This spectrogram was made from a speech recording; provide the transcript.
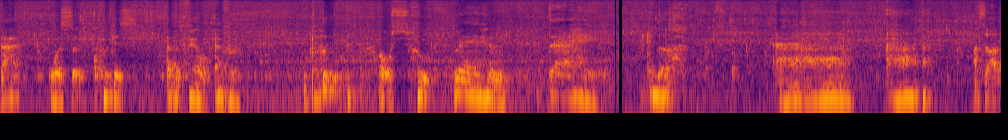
That was the quickest epic fail ever. Oh shoot, man. Dang. Ah. Ah. I saw it.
